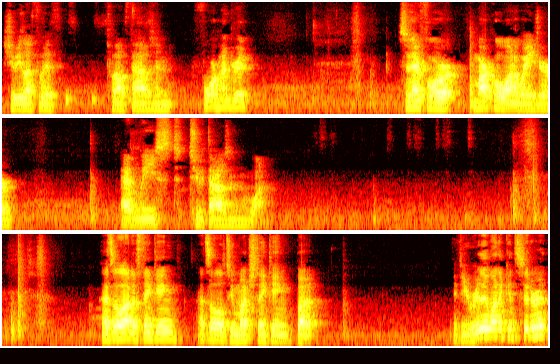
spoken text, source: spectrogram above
she'll be left with 12,400. So therefore, Mark will want to wager at least 2001. That's a lot of thinking. That's a little too much thinking, but if you really want to consider it,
